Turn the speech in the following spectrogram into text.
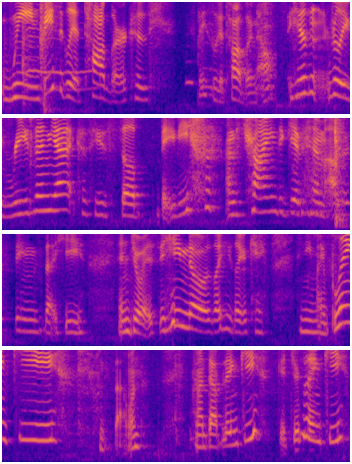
wean basically a toddler because he's basically a toddler now. He doesn't really reason yet because he's still a baby. I'm trying to give him other things that he enjoys. So he knows, like he's like, okay, I need my blankie. What's that one? Want that blankie? Get your blankie.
